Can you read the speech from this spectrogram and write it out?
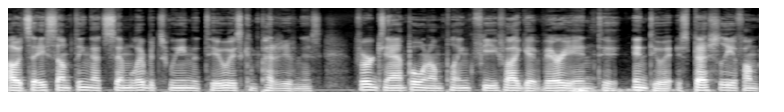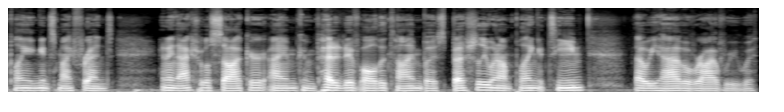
I would say something that's similar between the two is competitiveness. For example, when I'm playing FIFA, I get very into into it, especially if I'm playing against my friends. And in actual soccer, I am competitive all the time, but especially when I'm playing a team that we have a rivalry with.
